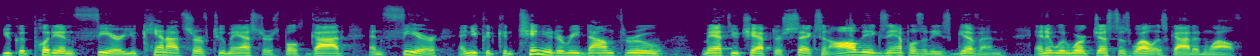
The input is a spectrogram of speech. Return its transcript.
you could put in fear. You cannot serve two masters, both God and fear. And you could continue to read down through Matthew chapter 6 and all the examples that he's given, and it would work just as well as God and wealth.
